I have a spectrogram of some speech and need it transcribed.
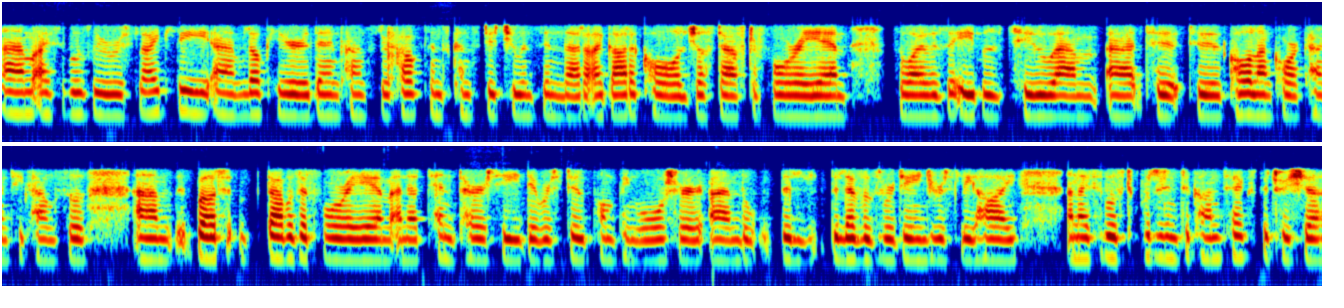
um, I suppose we were slightly um, luckier than Councillor Coughlin's constituents in that I got a call just after 4 a.m. So I was able to um, uh, to to call on Cork County Council, um, but that was at 4 a.m. and at 10:30 they were still pumping water and the, the the levels were dangerously high. And I suppose to put it into context, Patricia,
